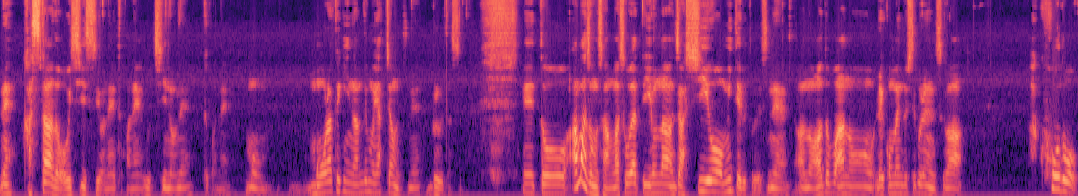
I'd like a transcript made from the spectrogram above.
ね、カスタード美味しいっすよね、とかね、うちのね、とかね。もう、網羅的に何でもやっちゃうんですね、ブルータス。えっ、と、アマゾンさんがそうやっていろんな雑誌を見てるとですね、あの、アドバ、あの、レコメンドしてくれるんですが、博報堂、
